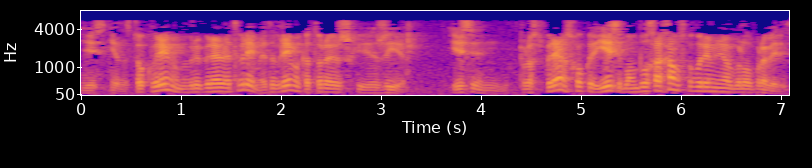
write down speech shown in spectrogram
Есть нет. Столько времени мы проверяли это время. Это время, которое жие. Если просто проверяем, сколько, если бы он был хахам, сколько времени у него было проверить.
